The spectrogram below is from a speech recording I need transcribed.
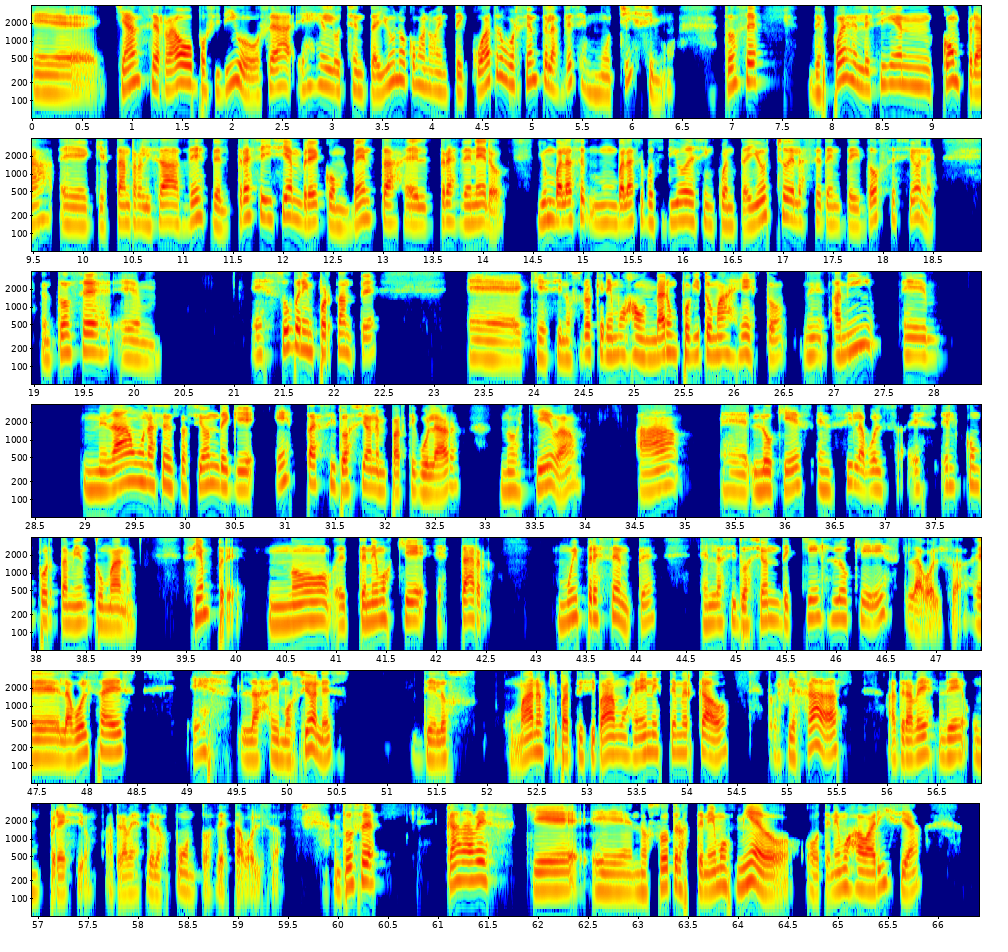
eh, que han cerrado positivo, o sea, es el 81,94% de las veces, muchísimo. Entonces, después le siguen compras eh, que están realizadas desde el 13 de diciembre con ventas el 3 de enero y un balance, positivo de 58 de las 72 sesiones. Entonces, em, es súper importante eh, que si nosotros queremos ahondar un poquito más esto, a mí eh, me da una sensación de que esta situación en particular nos lleva a lo que es en sí la bolsa, es el comportamiento humano. Siempre no tenemos que estar muy presente en la situación de qué es lo que es la bolsa. la bolsa es es las emociones de los humanos que participamos en este mercado reflejadas a través de un precio, a través de los puntos de esta bolsa. Entonces, cada vez que eh, nosotros tenemos miedo o tenemos avaricia,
